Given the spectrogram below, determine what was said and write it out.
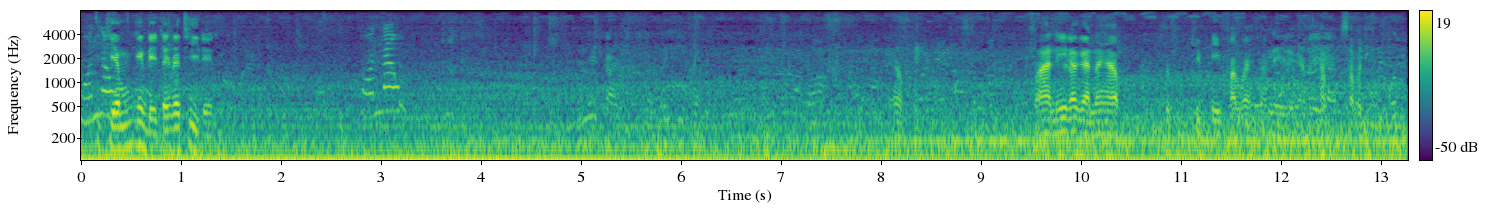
หมอนเน่าเกมยังเด็กจังได้ที่เด่นหมอนเน่าครับมาอันนี้แล้วกันนะครับ คลิปนี้ฝากไว้เท่านี้เลยนะครับ สวัสดีครับ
